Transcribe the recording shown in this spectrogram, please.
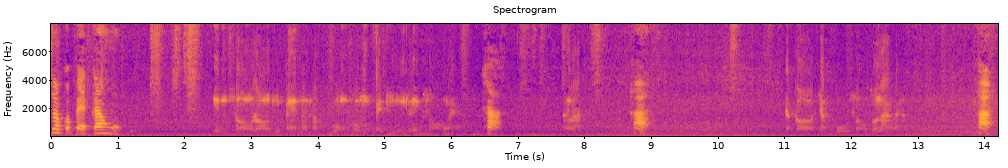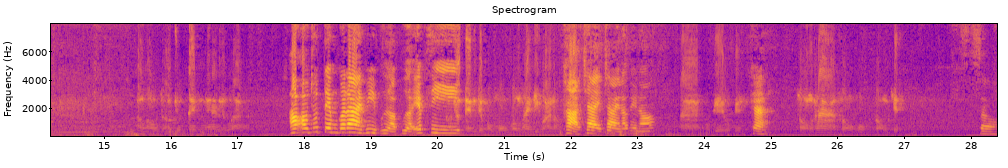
ชอบกว่าแปดเก้าหกเป็นสองรองที่แปดนะครับ วงกลมไปที่เลขสองนะค่ะข้างล่าง ค่ะ แล้วก็จับคู่สองตัวล่างนะครับ ค่ะ เอาเอาเอาชุดเต็มนะหรือว่าเอาเอาชุดเต็มก็ได้พี่เผื่อเผื่อเอฟซีชุดเต็มเดี๋ยวผมวงกลมให้ดีกว่าเนาะค่ะ ใช่ใช่เนาะพี่เนาะอ่าโอเคโอเคค่ะสองห้าสองหกสองเจ็ดสอง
